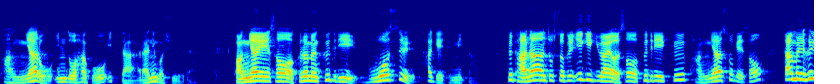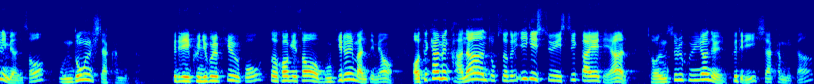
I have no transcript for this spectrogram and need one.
광야로 인도하고 있다라는 것입니다. 광야에서 그러면 그들이 무엇을 하게 됩니까? 그 가나안 족속을 이기기 위하여서 그들이 그 광야 속에서 땀을 흘리면서 운동을 시작합니까? 그들이 근육을 키우고 또 거기서 무기를 만들며 어떻게 하면 가나안 족속을 이길 수 있을까에 대한 전술 훈련을 그들이 시작합니까?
